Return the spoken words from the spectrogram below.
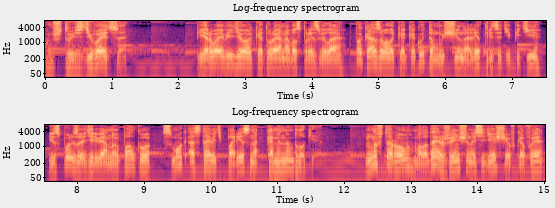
Он что, издевается? Первое видео, которое она воспроизвела, показывало, как какой-то мужчина лет 35, используя деревянную палку, смог оставить порез на каменном блоке. На втором молодая женщина, сидящая в кафе,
